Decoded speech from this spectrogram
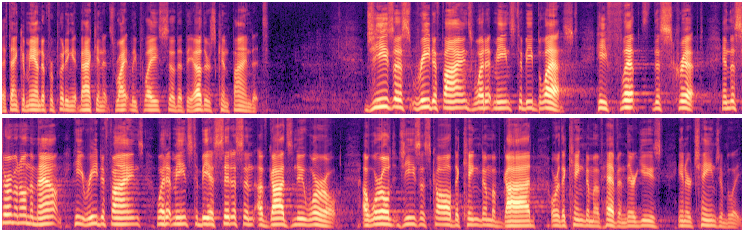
I thank Amanda for putting it back in its rightly place so that the others can find it. Jesus redefines what it means to be blessed. He flipped the script. In the Sermon on the Mount, he redefines what it means to be a citizen of God's new world, a world Jesus called the kingdom of God or the kingdom of heaven. They're used interchangeably.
